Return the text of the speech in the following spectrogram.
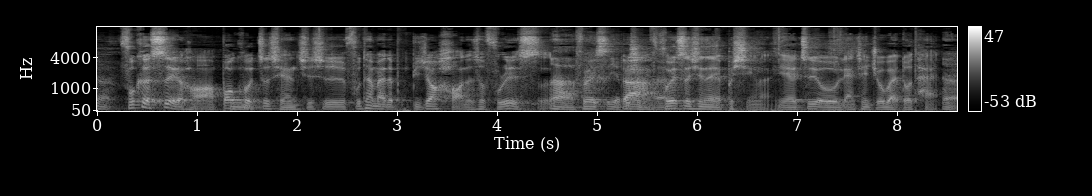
嗯福克斯也好啊，包括之前其实福特卖的比较好的是福睿斯啊，福睿斯也不？行了福睿斯现在也不行了，也只有两千九百多台，嗯，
